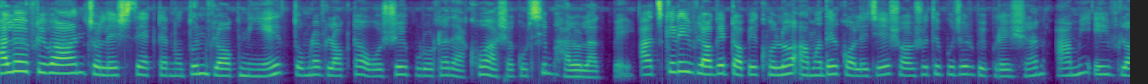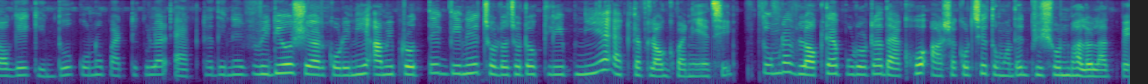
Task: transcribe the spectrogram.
হ্যালো এভরিওয়ান চলে এসেছি একটা নতুন ভ্লগ নিয়ে। তোমরা ভ্লগটা অবশ্যই পুরোটা দেখো, আশা করছি ভালো লাগবে। আজকের এই ভ্লগের টপিক হলো আমাদের কলেজে সরস্বতী পুজোর প্রিপারেশন আমি এই ভ্লগে কিন্তু কোনো পার্টিকুলার একটা দিনের ভিডিও শেয়ার করিনি। আমি প্রত্যেক দিনের ছোট ছোট ক্লিপ নিয়ে একটা ভ্লগ বানিয়েছি। তোমরা ভ্লগটা পুরোটা দেখো, আশা করছি তোমাদের ভীষণ ভালো লাগবে।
